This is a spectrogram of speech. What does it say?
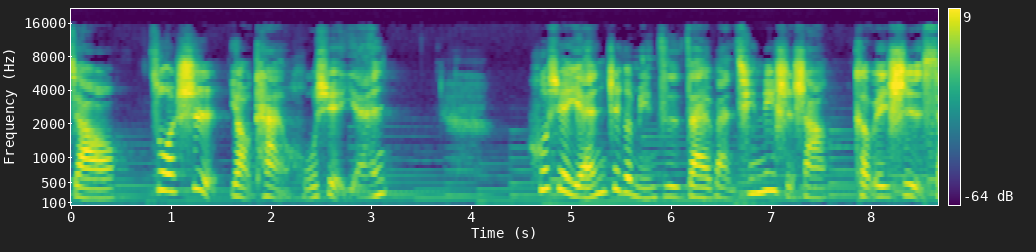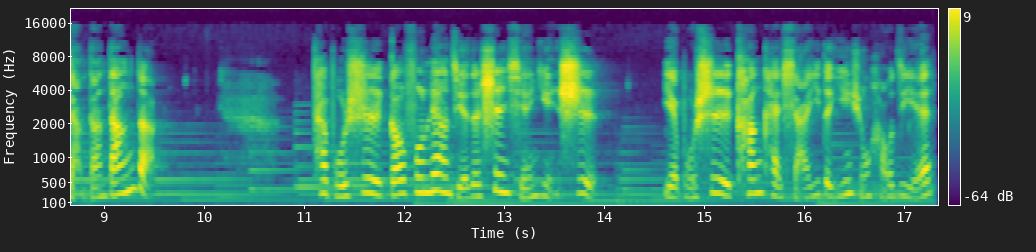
叫“做事要看胡雪岩”。胡雪岩这个名字在晚清历史上可谓是响当当的。他不是高风亮节的圣贤隐士，也不是慷慨侠义的英雄豪杰，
